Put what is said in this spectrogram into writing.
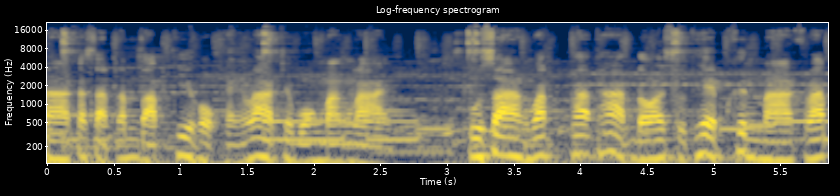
นากษัตริย์ลำดับที่ 6 แห่งราชวงศ์มังลาย ผู้สร้างวัดพระธาตุดอยสุเทพขึ้นมาครับ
